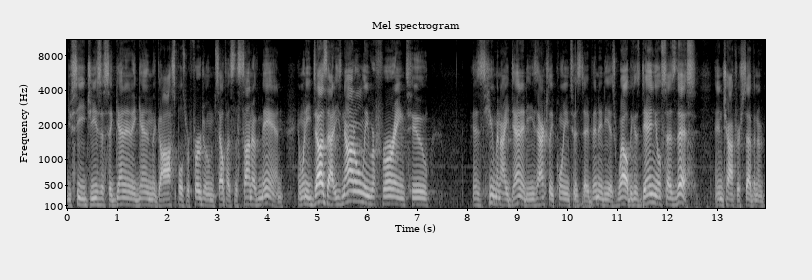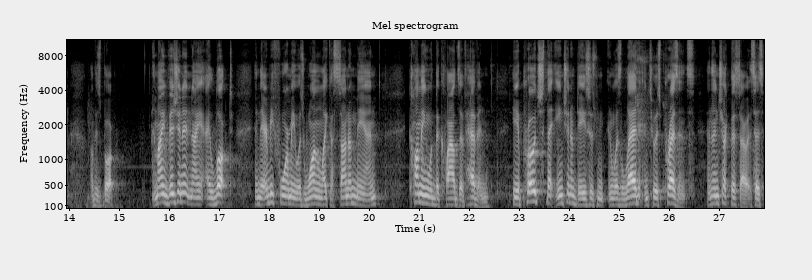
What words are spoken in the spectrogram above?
you see Jesus again and again in the Gospels refer to himself as the Son of Man. And when he does that, he's not only referring to his human identity, he's actually pointing to his divinity as well, because Daniel says this in chapter 7 of, of his book. And I envisioned it, and I looked, and there before me was one like a son of man, coming with the clouds of heaven. He approached the Ancient of Days and was led into his presence. And then check this out it says,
